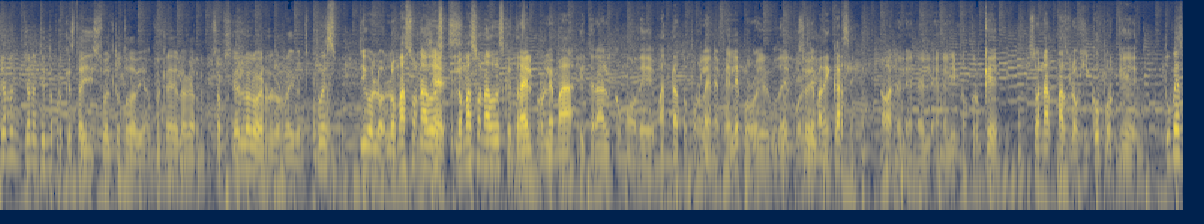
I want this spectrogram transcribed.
realidad, yo no, yo no entiendo por qué está ahí suelto todavía. ¿Por qué nadie lo agarra? O sea, ¿por qué no lo agarran los Ravens? Pues, digo, lo, lo más sonado Los es, Jets. lo más sonado es que trae el problema literal como de mandato por la NFL, por Roger Goodell, por Sí. el tema de hincarse, ¿no? En el, en, el, en el himno. Creo que suena más lógico porque tú ves,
